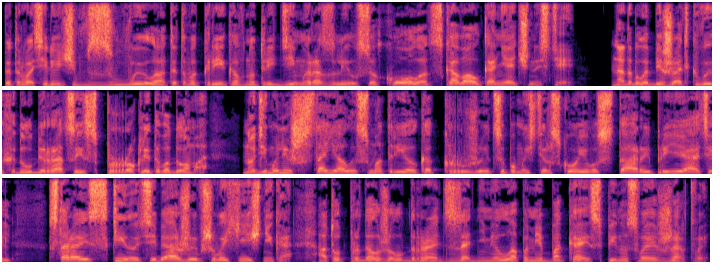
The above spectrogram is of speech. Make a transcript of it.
Петр Васильевич взвыл от этого крика, внутри Димы разлился холод, сковал конечности. Надо было бежать к выходу, убираться из проклятого дома. Но Дима лишь стоял и смотрел, как кружится по мастерской его старый приятель, стараясь скинуть себя ожившего хищника, а тот продолжал драть задними лапами бока и спину своей жертвы.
